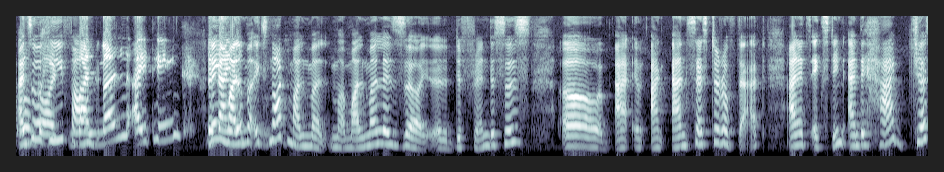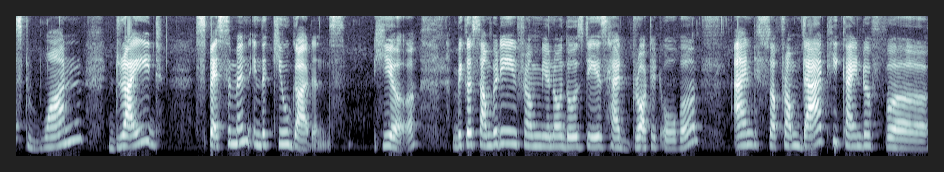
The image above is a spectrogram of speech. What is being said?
and oh so God, he found Malmal, I think. The No, kind of- it's not Malmal. Ma- Malmal is uh, uh, different. This is uh, a- a- ancestor of that, and it's extinct. And they had just one dried specimen in the Kew Gardens here, because somebody from you know those days had brought it over, and so from that he kind of uh,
